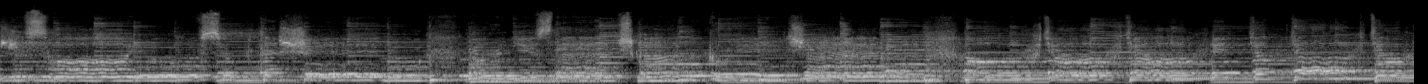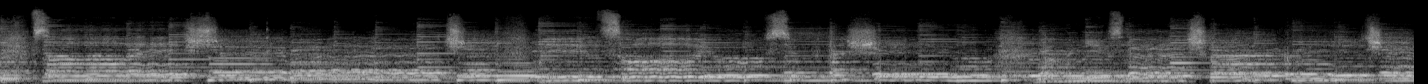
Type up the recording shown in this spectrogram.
і свою всю пташину гніздечка кличе.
